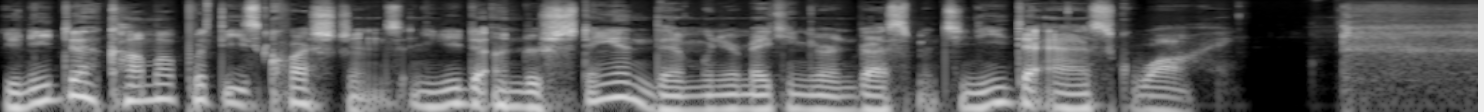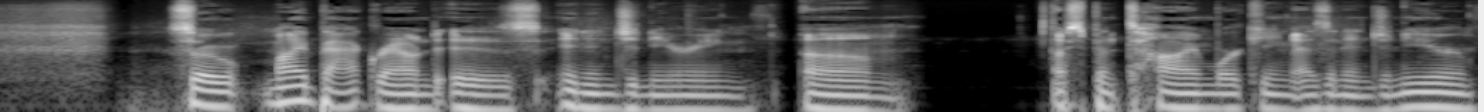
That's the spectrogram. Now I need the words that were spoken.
You need to come up with these questions and you need to understand them when you're making your investments. You need to ask why. So, my background is in engineering. Um, I've spent time working as an engineer,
